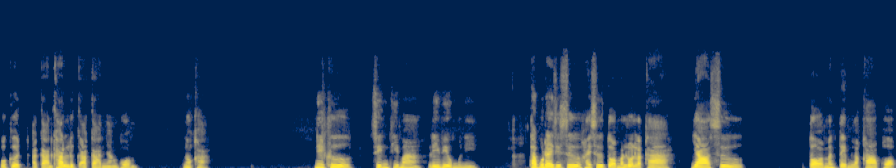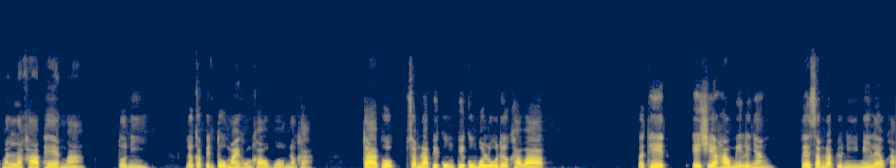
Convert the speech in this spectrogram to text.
บ่เกิดอาการคันหรือาการยังพร้อมเนาะค่ะ นี่คือสิ่งที่มารีวิวมือนี้ถ้าผู้ใดสิซื้อให้ซื้อต่อมันลดราคายาซื้อต่อมันเต็มราคาเพราะมันราคาแพงมาก ตัวนี้ แล้วก็เป็นตัวใหม่ของเขาพร้อมเนาะค่ะแต่พบสำหรับพี่กุ้งพี่กุ้งบ่รู้เด้อค่ะว่า ประเทศเอเชียเฮามีหรือยัง แต่สำหรับอยู่นี่มีแล้วค่ะ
